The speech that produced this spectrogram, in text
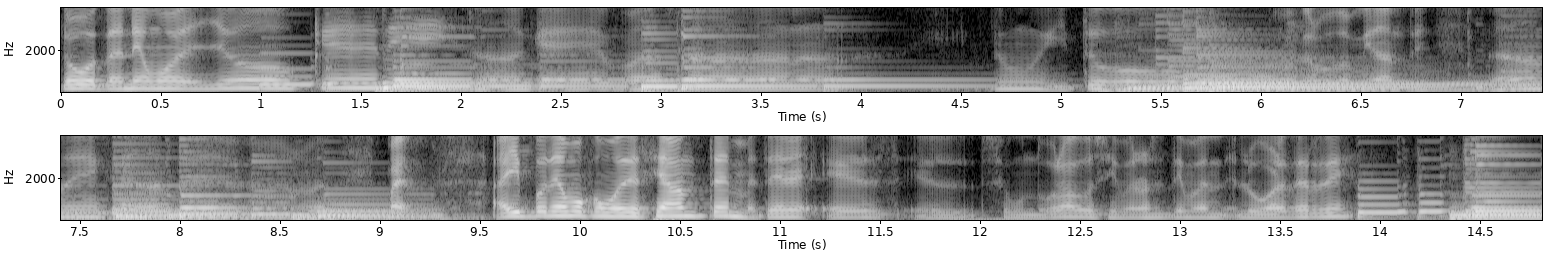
Luego tenemos yo quería que pasara tú y tú. Luego tenemos dominante. Bueno, ahí podemos, como decía antes, meter el, segundo grado, si menos séptima en lugar de re.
